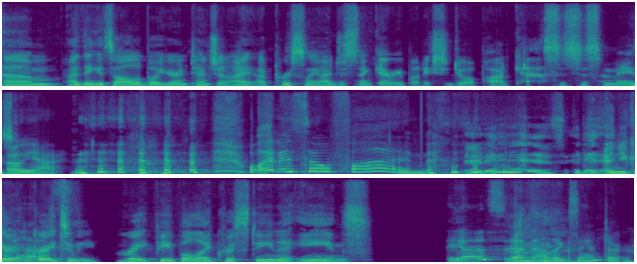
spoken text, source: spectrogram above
Um, I think it's all about your intention. I, I, personally, I just think everybody should do a podcast. It's just amazing. Oh yeah. well, it is so fun. it is. It is, and you get yes. great to meet great people like Christina Eanes. Yes, and Alexander.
